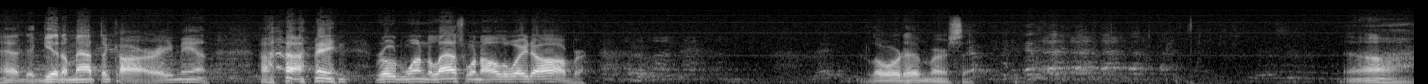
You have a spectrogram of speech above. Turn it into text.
had to get them out the car. Amen. I mean, rode one, the last one, all the way to Auburn. Lord have mercy. Uh,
